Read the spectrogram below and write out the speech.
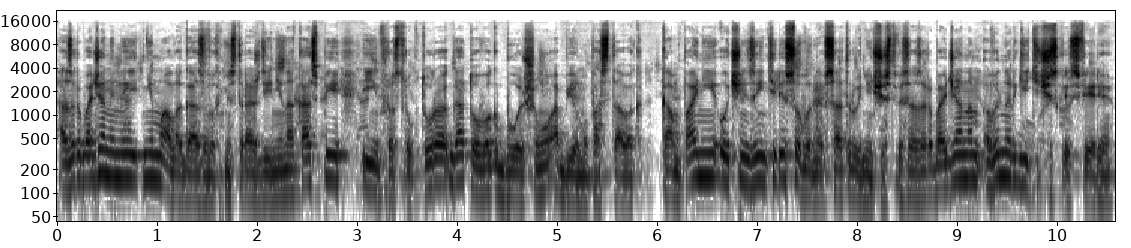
Азербайджан имеет немало газовых месторождений на Каспии, и инфраструктура готова к большему объему поставок. Компании очень заинтересованы в сотрудничестве с Азербайджаном в энергетической сфере.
